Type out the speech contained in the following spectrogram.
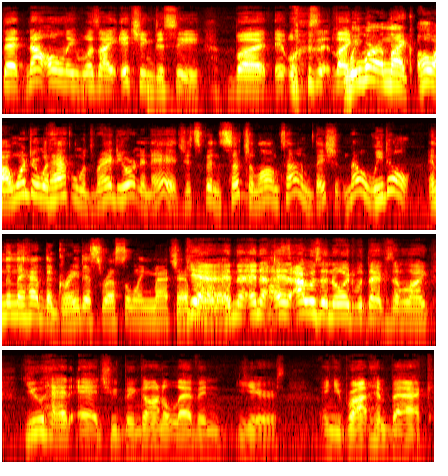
that not only was I itching to see, but it was like. we weren't like, oh, I wonder what happened with Randy Orton and Edge. It's been such a long time. They should no, we don't. And then they had the greatest wrestling match ever. Yeah, and, the, and and I was annoyed with that because I'm like, you had Edge who'd been gone 11 years, and you brought him back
